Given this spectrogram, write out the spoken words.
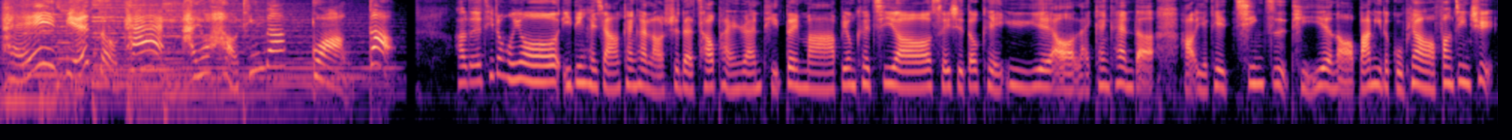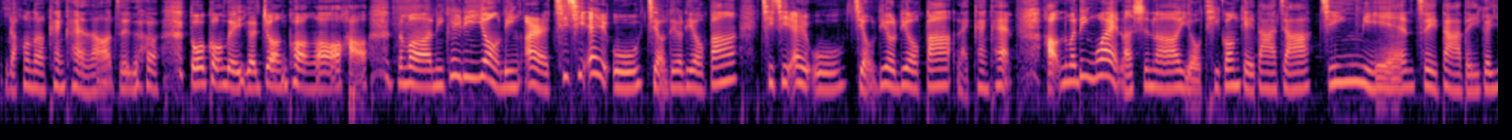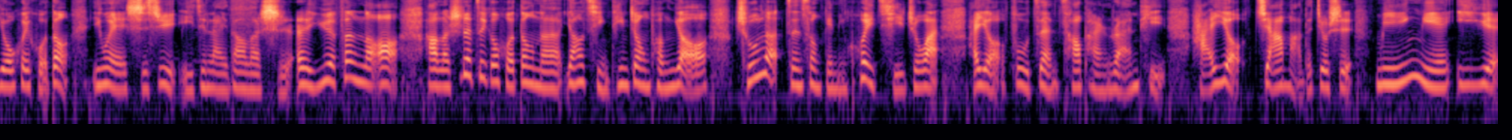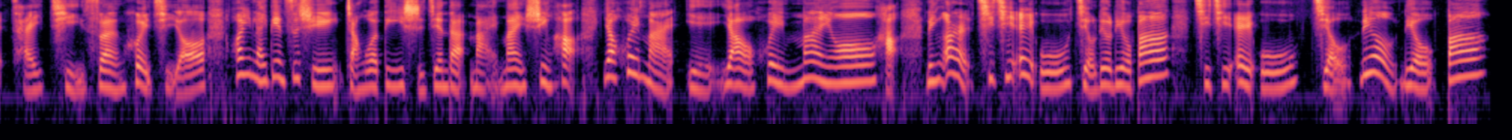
嘿，别走开，还有好听的广告。好的，听众朋友一定很想要看看老师的操盘软体，对吗？不用客气哦，随时都可以预约哦，来看看的。好，也可以亲自体验哦，把你的股票放进去，然后呢，看看啊这个 多空的一个状况哦。好，那么你可以利用零二七七二五九六六八七七二五九六六八来看看。好，那么另外老师呢有提供给大家今年最大的一个优惠活动，因为时序已经来到了十二月份了哦。好了。是的，这个活动呢，邀请听众朋友，除了赠送给您会旗之外，还有附赠操盘软体，还有加码的，就是明年一月才起算会旗哦。欢迎来电咨询，掌握第一时间的买卖讯号，要会买也要会卖哦。好，零二七七二五九六六八七七二五九六六八。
